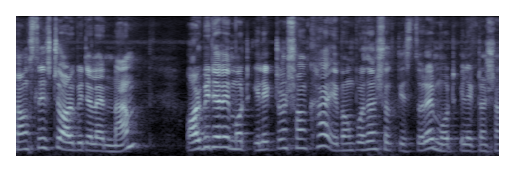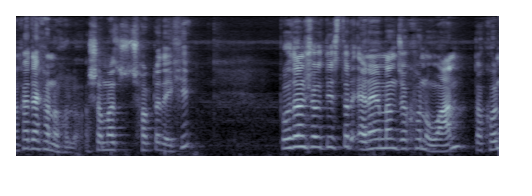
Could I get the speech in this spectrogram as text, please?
সংশ্লিষ্ট অরবিটালের নাম অরবিটালের মোট ইলেকট্রন সংখ্যা এবং প্রধান শক্তি স্তরের মোট ইলেকট্রন সংখ্যা দেখানো হলো। আমরা ছকটা দেখি। প্রধান শক্তি স্তর এন এর মান যখন ওয়ান তখন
